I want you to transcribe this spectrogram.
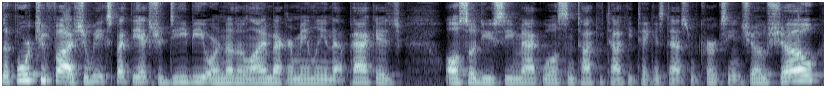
The 425, should we expect the extra DB or another linebacker mainly in that package? Also, do you see Mack Wilson, Takitaki taking snaps from Kirksey and Show? Show,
